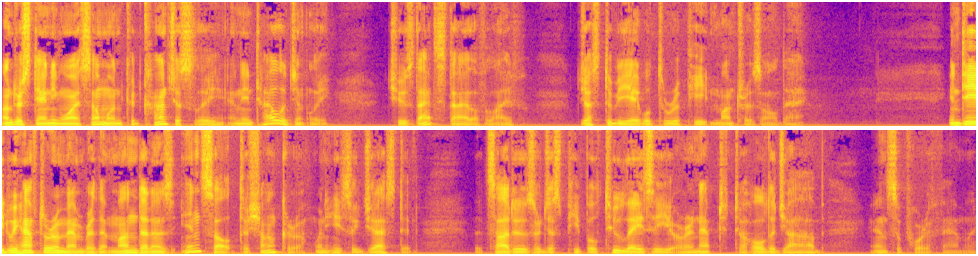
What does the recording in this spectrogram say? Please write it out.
understanding why someone could consciously and intelligently choose that style of life just to be able to repeat mantras all day. Indeed, we have to remember that Mandana's insult to Shankara when he suggested that sadhus are just people too lazy or inept to hold a job and support a family.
